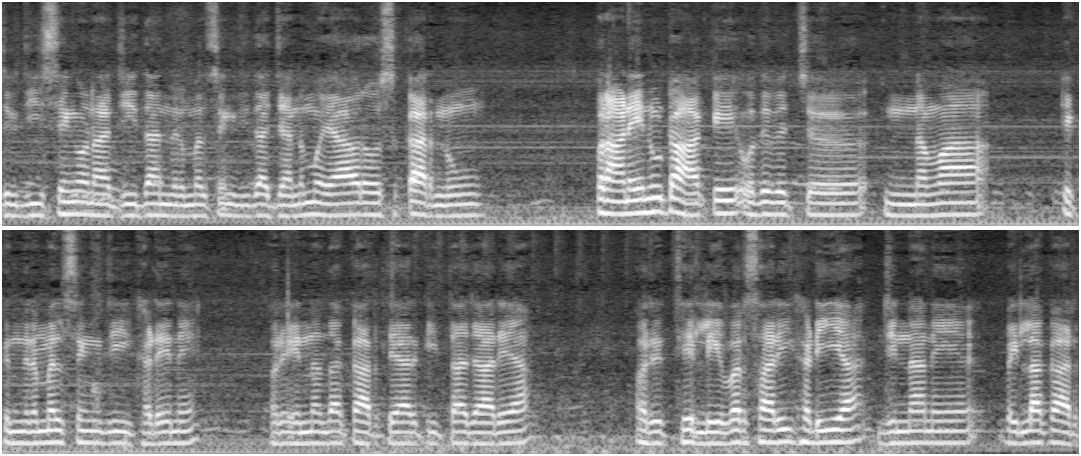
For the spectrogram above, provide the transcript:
ਜਗਜੀਤ ਸਿੰਘ ਹੋਣਾ ਜੀ ਦਾ, ਨਿਰਮਲ ਸਿੰਘ ਜੀ ਦਾ ਜਨਮ ਹੋਇਆ ਔਰ ਉਸ ਘਰ ਨੂੰ ਪੁਰਾਣੇ ਨੂੰ ਢਾਹ ਕੇ ਉਹਦੇ ਵਿੱਚ ਨਵਾਂ ਇੱਕ ਨਿਰਮਲ ਸਿੰਘ ਜੀ ਖੜੇ ਨੇ ਔਰ ਇਹਨਾਂ ਦਾ ਘਰ ਤਿਆਰ ਕੀਤਾ ਜਾ ਰਿਹਾ ਔਰ ਇੱਥੇ ਲੇਬਰ ਸਾਰੀ ਖੜੀ ਆ, ਜਿਨ੍ਹਾਂ ਨੇ ਪਹਿਲਾ ਘਰ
